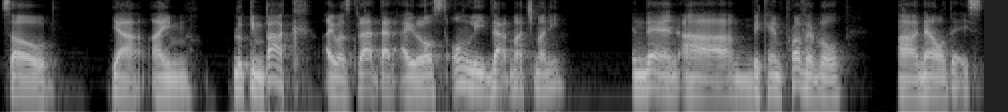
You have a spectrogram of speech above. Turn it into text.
So yeah, I'm looking back, I was glad that I lost only that much money and then uh, became profitable uh, nowadays.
